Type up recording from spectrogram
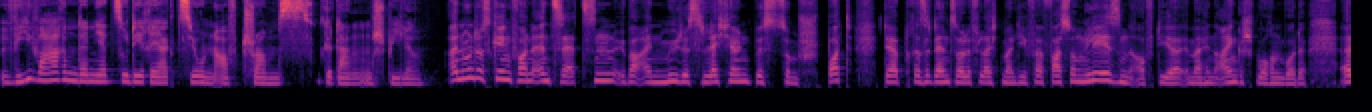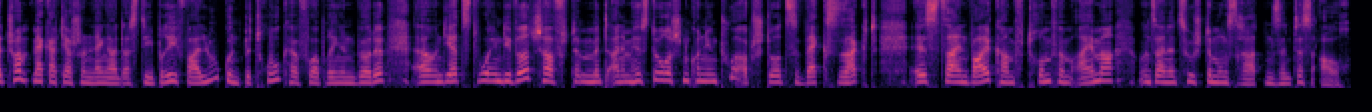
Wie waren denn jetzt so die Reaktionen auf Trumps Gedankenspiele? Nun, das ging von Entsetzen über ein müdes Lächeln bis zum Spott. Der Präsident solle vielleicht mal die Verfassung lesen, auf die er immerhin eingeschworen wurde. Äh, Trump meckert ja schon länger, dass die Briefwahl Lug und Betrug hervorbringen würde. Äh, und jetzt, wo ihm die Wirtschaft mit einem historischen Konjunkturabsturz wegsackt, ist sein Wahlkampf Trumpf im Eimer und seine Zustimmungsraten sind es auch.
